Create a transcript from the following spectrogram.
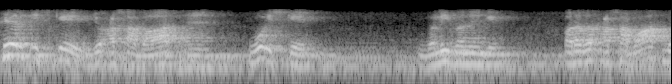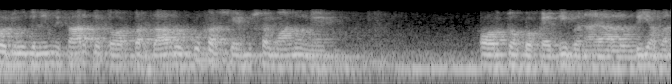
پھر اس کے جو اصابات ہیں، وہ اس کے ولی بنیں گے۔ اور اگر اصابات موجود نہیں، مثال کے طور پر دار الکفر سے مسلمانوں نے عورتوں کو قیدی بنایا لوڈیاں بن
